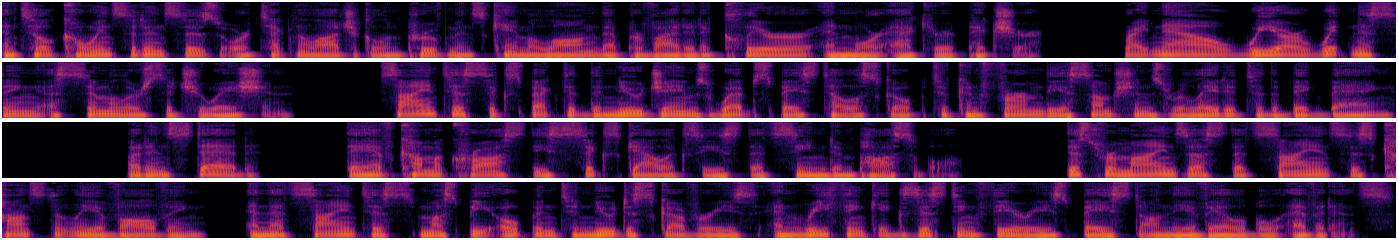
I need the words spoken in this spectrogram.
until coincidences or technological improvements came along that provided a clearer and more accurate picture. Right now, we are witnessing a similar situation. Scientists expected the new James Webb Space Telescope to confirm the assumptions related to the Big Bang, but instead, they have come across these six galaxies that seemed impossible. This reminds us that science is constantly evolving and that scientists must be open to new discoveries and rethink existing theories based on the available evidence.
